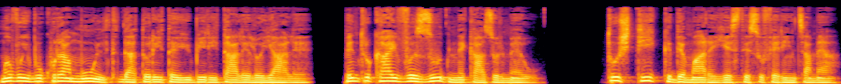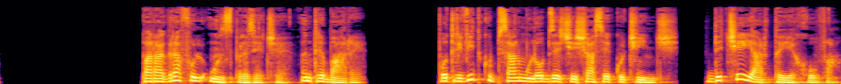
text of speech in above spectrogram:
Mă voi bucura mult datorită iubirii tale loiale, pentru că ai văzut necazul meu. Tu știi cât de mare este suferința mea. Paragraful 11. Întrebare. Potrivit cu Psalmul 86 cu 5, de ce iartă Jehova?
